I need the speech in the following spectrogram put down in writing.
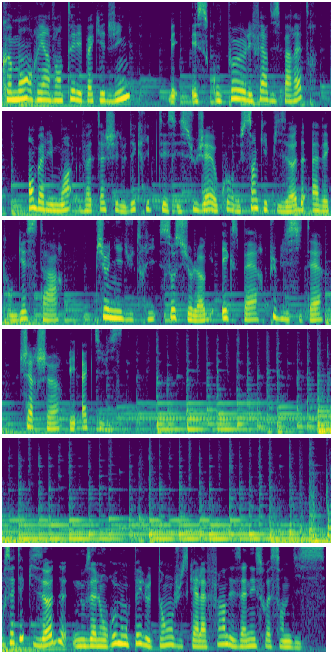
Comment réinventer les packaging Mais est-ce qu'on peut les faire disparaître? Emballez-moi va tâcher de décrypter ces sujets au cours de 5 épisodes avec en guest star pionnier du tri, sociologue, expert, publicitaire, chercheur et activiste. Pour cet épisode, nous allons remonter le temps jusqu'à la fin des années 70.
